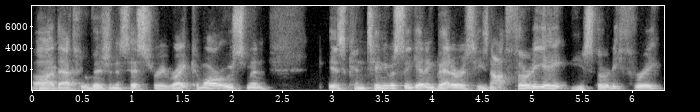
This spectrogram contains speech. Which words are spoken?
uh, right. that's revisionist history, right? Kamaru Usman is continuously getting better as he's not 38, he's 33.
